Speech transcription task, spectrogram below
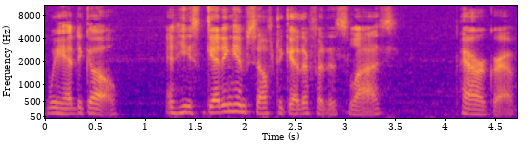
We had to go. And he's getting himself together for this last paragraph.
